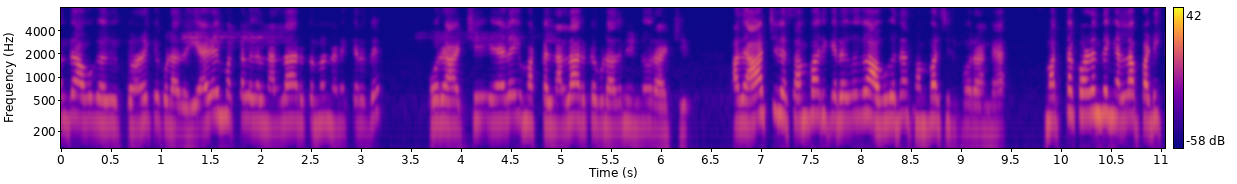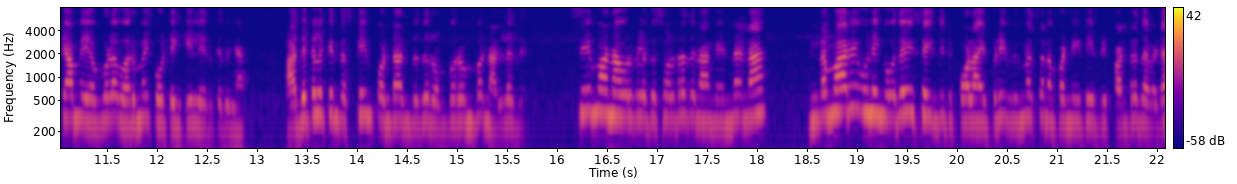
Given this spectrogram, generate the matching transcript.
வந்து அவங்க அது ஏழை மக்கள்கள் நல்லா இருக்கணும்னு நினைக்கிறது ஒரு ஆட்சி. ஏழை மக்கள் நல்லா இருக்கக்கூடாதுன்னு இன்னொரு ஆட்சி. அது ஆட்சியில் சம்பாதிக்கிறதுக்கு அவங்க தான் சம்பாரிச்சிட்டு போகிறாங்க மற்ற குழந்தைங்க எல்லாம் படிக்காமல் எவ்வளோ வறுமை கோட்டின் கீழே இருக்குதுங்க. அதுகளுக்கு இந்த ஸ்கீம் கொண்டாடுறது ரொம்ப ரொம்ப நல்லது. சீமான் அவர்களுக்கு சொல்கிறது நாங்கள் என்னென்னா இந்த மாதிரி நீங்கள் உதவி செஞ்சுட்டு போகலாம் இப்படி விமர்சனம் பண்ணிட்டு இப்படி பண்ணுறதை விட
